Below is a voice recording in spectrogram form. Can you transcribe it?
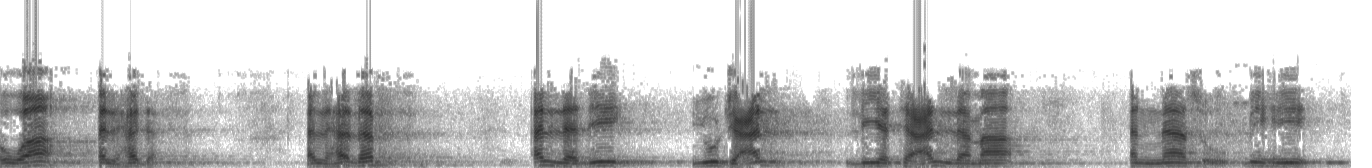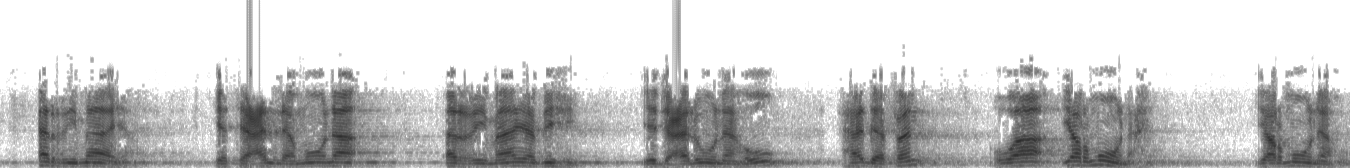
هو الهدف. الهدف الذي يجعل ليتعلم الناس به الرماية. يتعلمون الرماية به. يجعلونه هدفا ويرمونه. يرمونه.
